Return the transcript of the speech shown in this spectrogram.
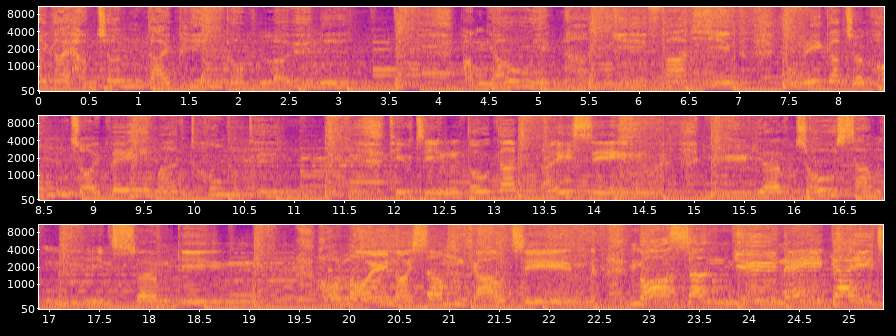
世界陷进大骗局里面，朋友亦难以发现，共你隔着空在秘密通电，挑战道德底线。如若早三五年相见，何来内心交战？我信与你继续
